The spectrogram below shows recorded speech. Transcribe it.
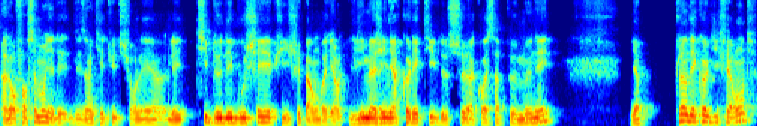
Alors forcément, il y a des, inquiétudes sur les, les, types de débouchés et puis, je sais pas, on va dire l'imaginaire collectif de ce à quoi ça peut mener. Il y a plein d'écoles différentes.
